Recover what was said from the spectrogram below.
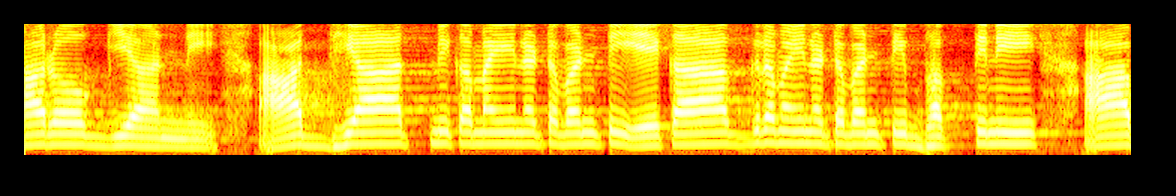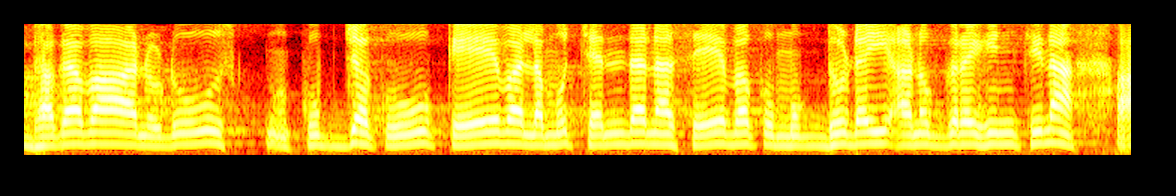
ఆరోగ్యాన్ని ఆధ్యాత్మికమైనటువంటి ఏకాగ్రమైనటువంటి భక్తిని ఆ భగవానుడు కుబ్జకు కేవలము చందన సేవకు ముగ్ధుడై అనుగ్రహించిన ఆ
